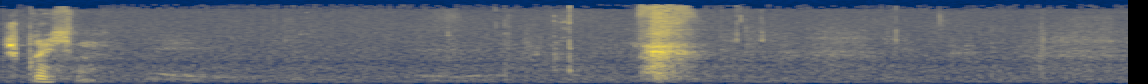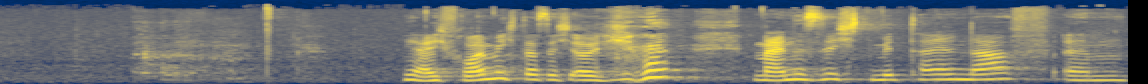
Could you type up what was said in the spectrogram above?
sprechen. Ja, ich freue mich, dass ich euch meine Sicht mitteilen darf. Ähm,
